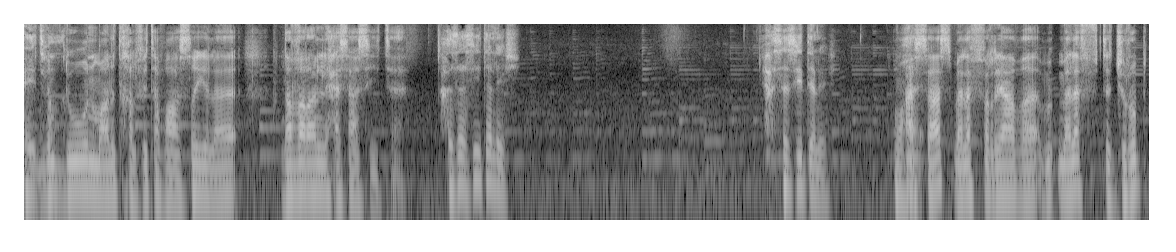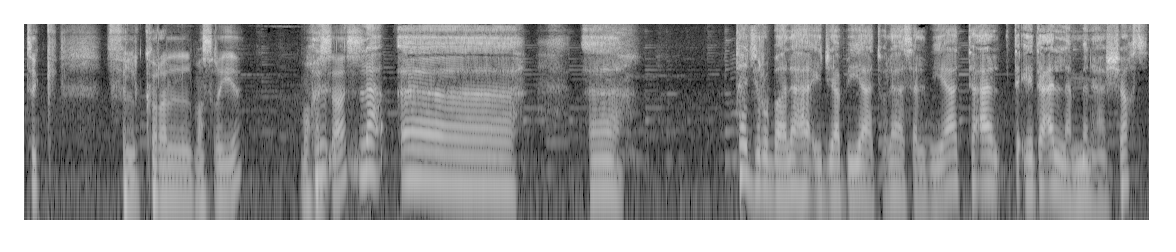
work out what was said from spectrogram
أي من دون ما ندخل في تفاصيله نظرا لحساسيته حساسيته ليش؟ حساسيته ليش؟ مو حساس ملف الرياضة ملف تجربتك في الكرة المصرية مو حساس؟ لا آه آه تجربة لها إيجابيات ولها سلبيات تعال يتعلم منها الشخص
